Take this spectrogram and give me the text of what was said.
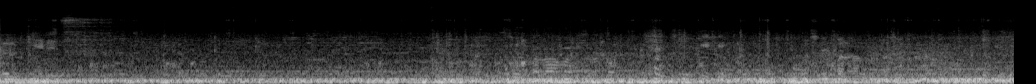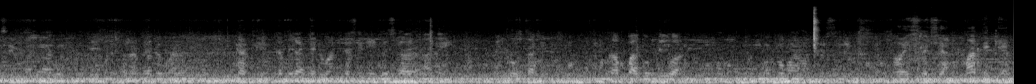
12 minutes. Kasoy Palawan. kasi pala. Dito pala tayo dumaan. Kami, kami lang tayo dumaan kasi dito sa ano eh, may kota. Kampagong diwa. Magawa ng sislex. O, oh, stress yan. Matik yan.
